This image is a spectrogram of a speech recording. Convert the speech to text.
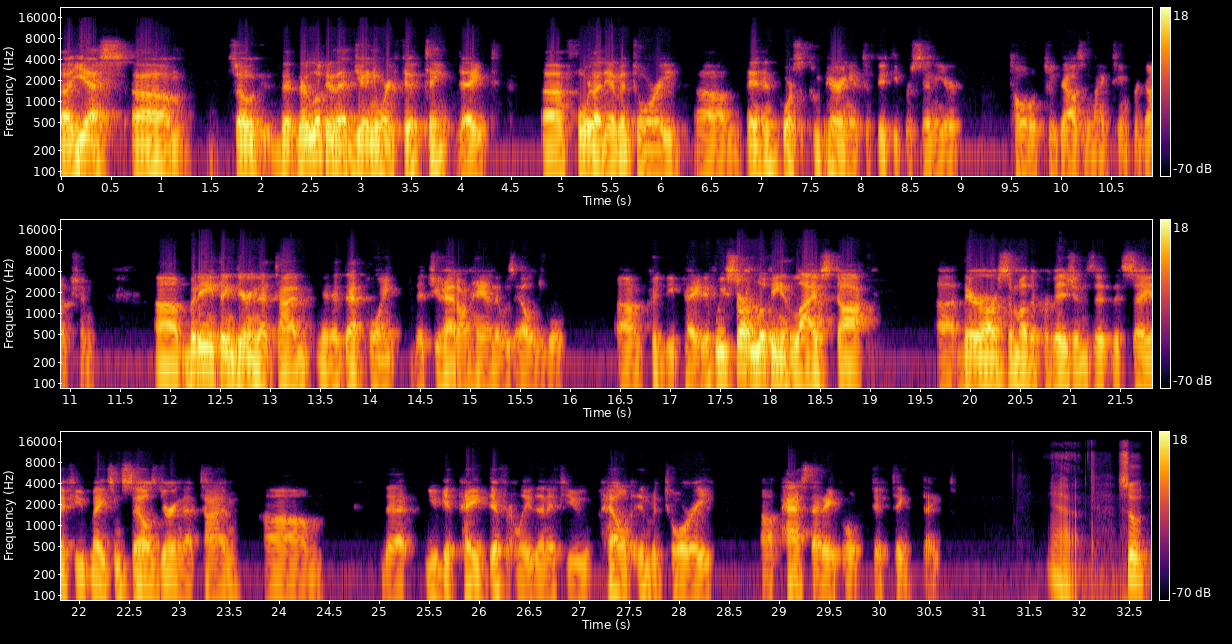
Uh, yes. Um, so they're, they're, looking at that January 15th date uh, for that inventory. Um, and, and, of course, comparing it to 50% of your total 2019 production. Uh, but anything during that time, at that point, that you had on hand that was eligible um, could be paid. If we start looking at livestock, uh, there are some other provisions that, that say if you've made some sales during that time, um, that you get paid differently than if you held inventory uh, past that April 15th date. Yeah. So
